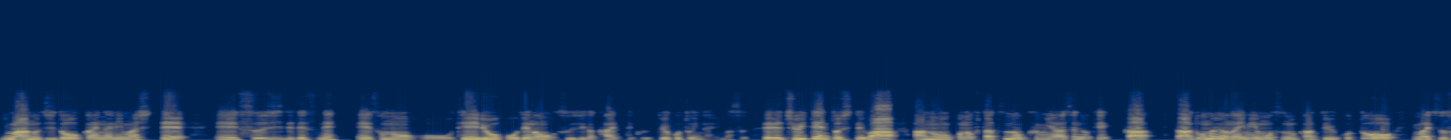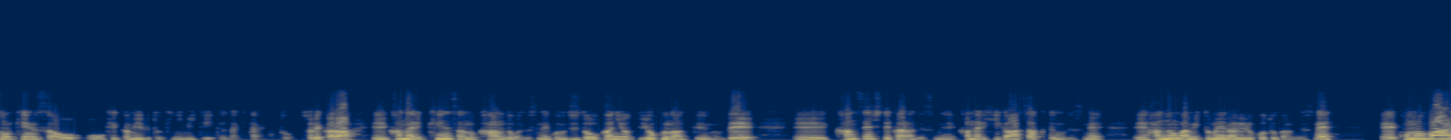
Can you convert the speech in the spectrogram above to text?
今あの自動化になりまして、えー、数字でですね、え、その定量法での数字が返ってくるということになります。で注意点としては、あの、この2つの組み合わせの結果がどのような意味を持つのかということを、今一度その検査を結果見るときに見ていただきたいこと。それから、え、かなり検査の感度がですね、この自動化によって良くなっているので、え、感染してからですね、かなり日が浅くてもですね、え、反応が認められることがあるんですね。えこの場合、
